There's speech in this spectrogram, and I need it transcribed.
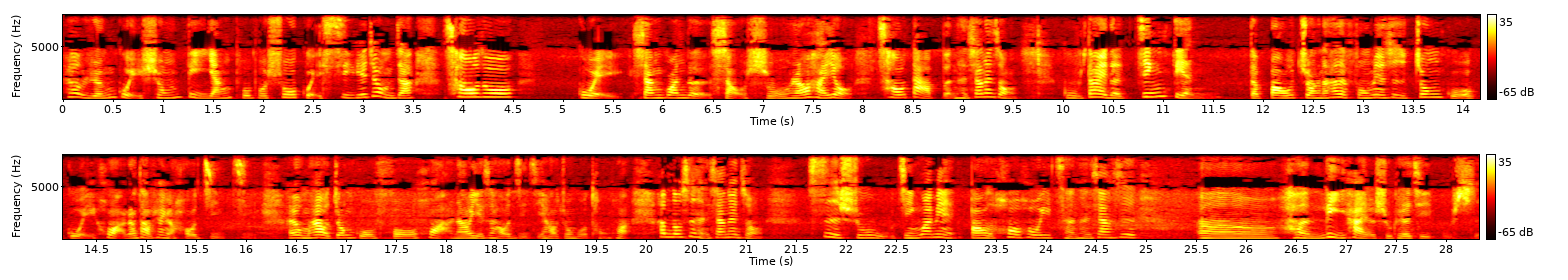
还有人鬼兄弟、杨婆婆说鬼系列，就我们家超多鬼相关的小说，然后还有超大本，很像那种古代的经典。的包装，然后它的封面是中国鬼画，然后它好像有好几集，还有我们还有中国佛画，然后也是好几集，还有中国童话，他们都是很像那种四书五经，外面包了厚厚一层，很像是嗯、很厉害的书，可是其实不是。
